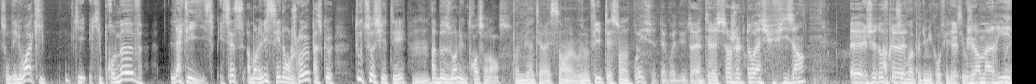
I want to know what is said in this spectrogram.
sont des lois qui, qui, qui promeuvent l'athéisme. Et ça, à mon avis, c'est dangereux parce que toute société mhm. a besoin d'une transcendance. Point de vue intéressant. Philippe Tesson. Oui, c'est un point de vue très intéressant. Je le trouve insuffisant. Euh, je trouve que un peu du micro, Philippe. Jean-Marie,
